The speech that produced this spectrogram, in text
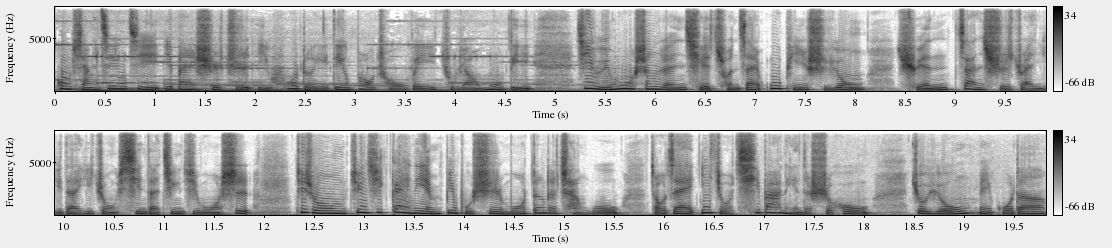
共享经济一般是指以获得一定报酬为主要目的，基于陌生人且存在物品使用权暂时转移的一种新的经济模式。这种经济概念并不是摩登的产物，早在一九七八年的时候，就由美国的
